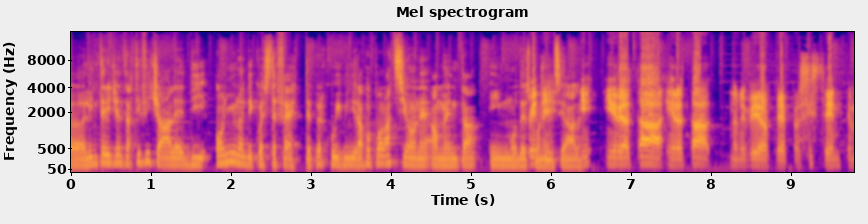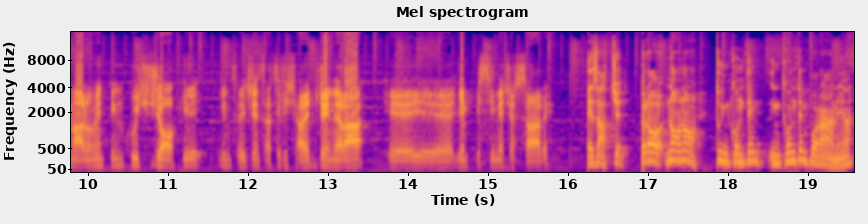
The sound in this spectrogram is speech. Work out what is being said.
uh, l'intelligenza artificiale di ognuna di queste fette, per cui quindi la popolazione aumenta in modo esponenziale. In, in, realtà, in realtà non è vero che è persistente, ma al momento in cui ci giochi l'intelligenza artificiale genera eh, gli NPC necessari. Esatto, cioè, però no, no, tu in, contem- in contemporanea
